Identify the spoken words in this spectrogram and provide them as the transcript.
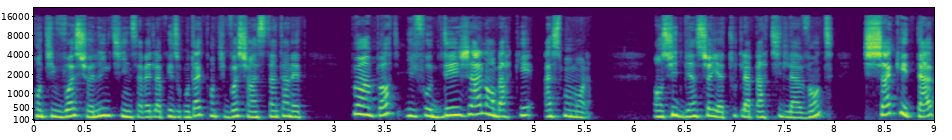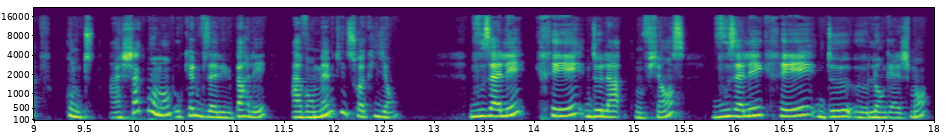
quand il voit sur LinkedIn. Ça va être la prise de contact quand il voit sur un site internet. Peu importe, il faut déjà l'embarquer à ce moment-là. Ensuite, bien sûr, il y a toute la partie de la vente. Chaque étape compte. À chaque moment auquel vous allez lui parler, avant même qu'il soit client, vous allez créer de la confiance, vous allez créer de euh, l'engagement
